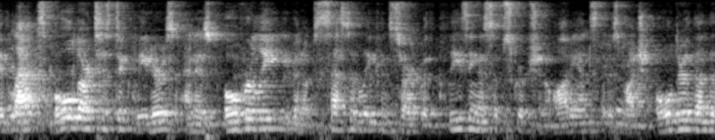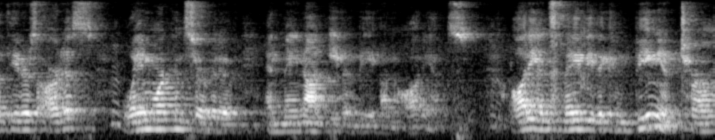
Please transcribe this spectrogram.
It lacks bold artistic leaders and is overly, even obsessively concerned with pleasing a subscription audience that is much older than the theater's artists, way more conservative, and may not even be an audience. Audience may be the convenient term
